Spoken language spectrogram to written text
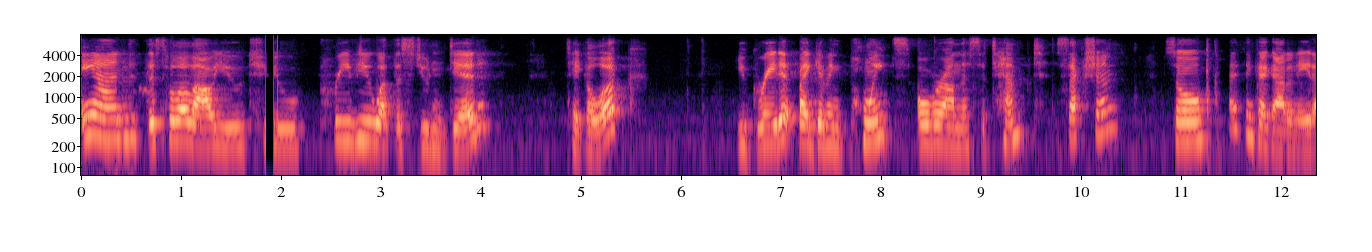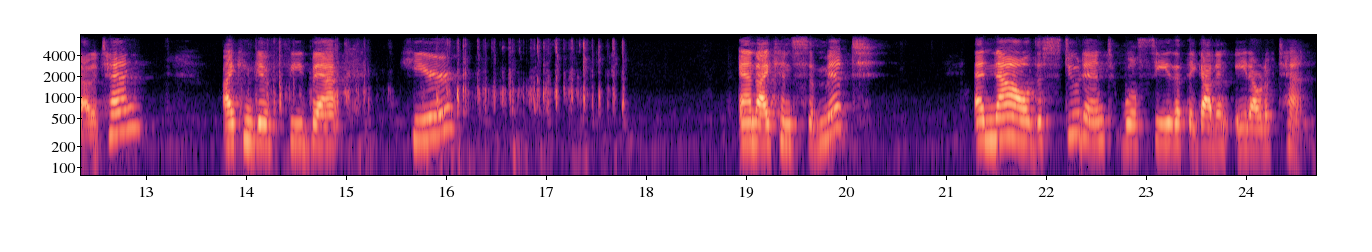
And this will allow you to preview what the student did, take a look, You grade it by giving points over on this attempt section. So I think I got an 8 out of 10. I can give feedback here. And I can submit. And now the student will see that they got an 8 out of 10.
